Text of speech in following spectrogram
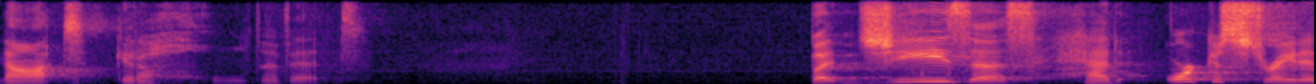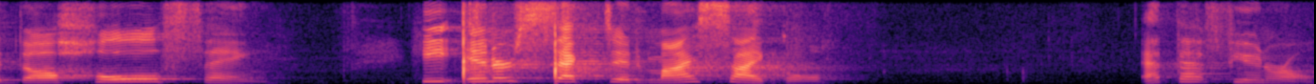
not get a hold of it. But Jesus had orchestrated the whole thing. He intersected my cycle at that funeral,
